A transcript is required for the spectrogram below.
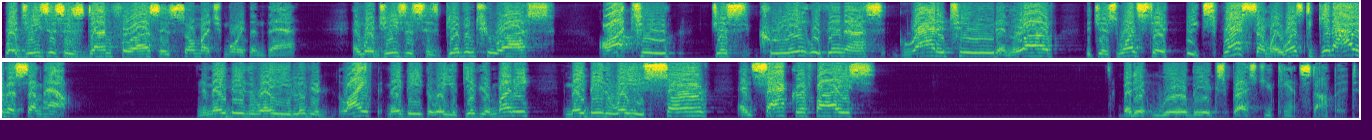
What Jesus has done for us is so much more than that. And what Jesus has given to us ought to just create within us gratitude and love that just wants to be expressed some way, wants to get out of us somehow. And it may be the way you live your life, it may be the way you give your money, it may be the way you serve and sacrifice, but it will be expressed. You can't stop it.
